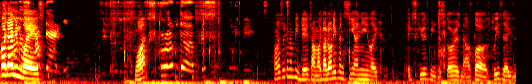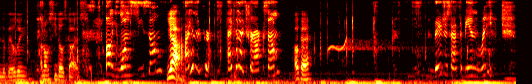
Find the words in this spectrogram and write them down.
But anyways, what? When is it gonna be daytime? Like I don't even see any like. Excuse me, the store is now closed. Please exit the building. I don't see those guys. Oh, you want to see some? Yeah. I can. I can attract some. Okay. They just have to be in reach.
